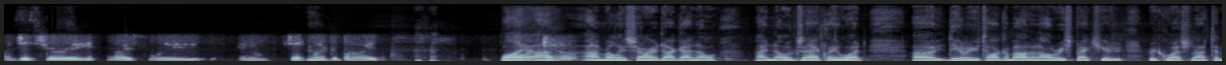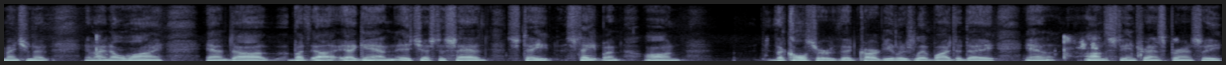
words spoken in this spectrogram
I just very nicely, you know, said my goodbyes. Well, I, I. I'm really sorry, Doug. I know, I know exactly what uh, deal you're talking about, and I'll respect your request not to mention it, and I know why. And uh, but uh, again, it's just a sad state statement on the culture that car dealers live by today, and honesty and transparency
